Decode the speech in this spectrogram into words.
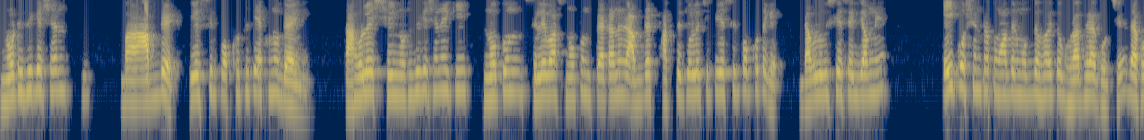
নোটিফিকেশন বা আপডেট পিএসসির পক্ষ থেকে এখনও দেয়নি। তাহলে সেই নোটিফিকেশনে কি নতুন সিলেবাস নতুন প্যাটার্নের আপডেট থাকতে চলেছে পিএসসির পক্ষ থেকে ডাব্লিউবিসিএস এক্সাম নিয়ে? এই কোশ্চেনটা তোমাদের মধ্যে হয়তো ঘোরাফেরা করছে। দেখো,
